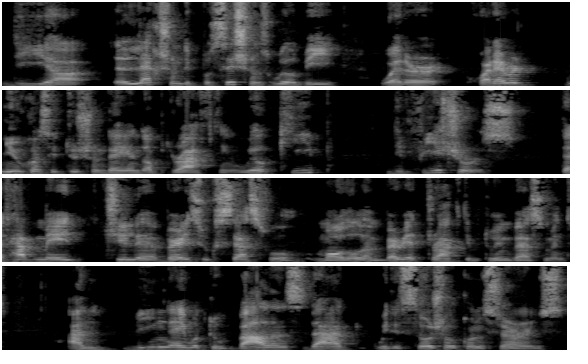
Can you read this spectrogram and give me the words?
the uh, election, the positions will be whether whatever new constitution they end up drafting will keep the features that have made Chile a very successful model and very attractive to investment, and being able to balance that with the social concerns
